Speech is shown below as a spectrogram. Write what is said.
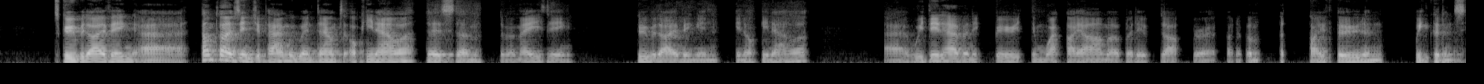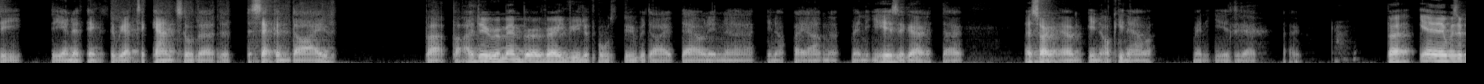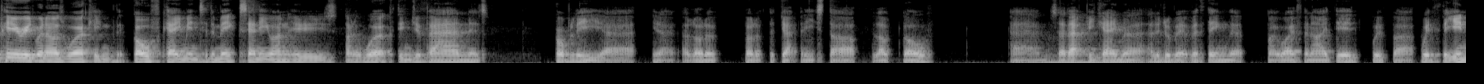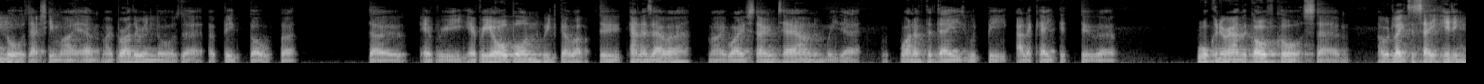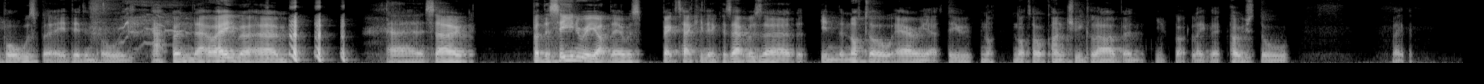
scuba diving. Uh, sometimes in Japan, we went down to Okinawa. There's some amazing scuba diving in in Okinawa. Uh, we did have an experience in Wakayama, but it was after a kind of a, a typhoon, and we couldn't see see anything, so we had to cancel the, the, the, second dive. But but I do remember a very beautiful scuba dive down in uh, in Okayama many years ago. So, uh, sorry, um, in Okinawa many years ago. So, but yeah, there was a period when I was working that golf came into the mix. Anyone who's kind of worked in Japan, there's probably uh, you know a lot of a lot of the Japanese staff love golf. Um, so that became a, a, little bit of a thing that my wife and I did with uh, with the in-laws. Actually, my um, my brother-in-law is a, a big golfer. So every every Obon, we'd go up to Kanazawa, my wife's hometown, and we uh, one of the days would be allocated to uh, walking around the golf course. Um, I would like to say hitting balls, but it didn't always happen that way. But um, uh, so but the scenery up there was spectacular because that was uh, in the Noto area. So you've Noto Country Club, and you've got like the coastal, like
